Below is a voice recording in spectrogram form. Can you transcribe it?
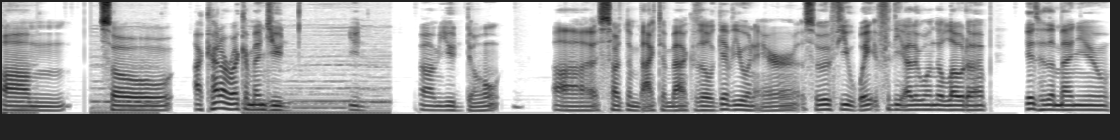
Um, so I kind of recommend you you um you don't uh start them back to back because it'll give you an error. So if you wait for the other one to load up, get to the menu,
